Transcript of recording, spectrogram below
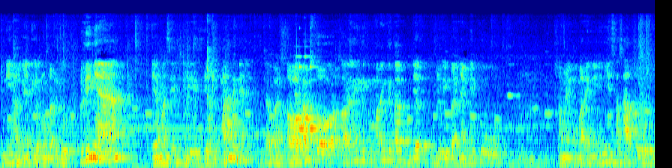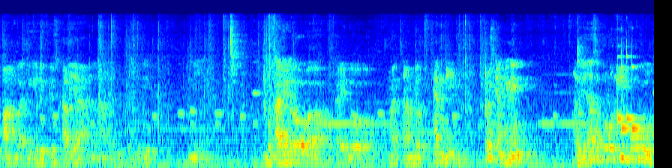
Ini harganya 34.000 belinya ya masih di yang kemarin ya Japan store. Store. Soalnya ini kemarin kita beli banyak gitu Hmm. sama yang kemarin ini ini nyisa satu lupa nggak di review sekalian kemarin gitu. jadi ini. Hokkaido. Hokkaido macam milk candy. Terus yang ini harganya sepuluh ribu.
